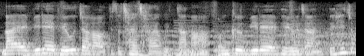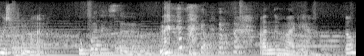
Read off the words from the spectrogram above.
나의 미래의 배우자가 어디서 잘 자라고 있잖아. 음, 그 미래의 배우자한테 해주고 싶은 말복 받았어요. 맞는 말이야. 또?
